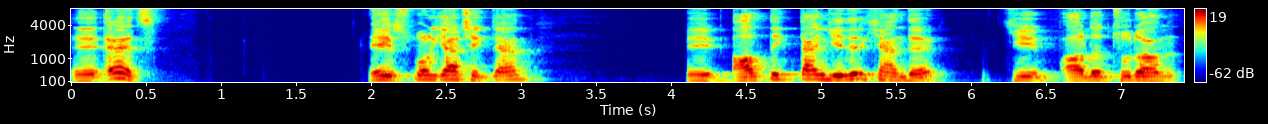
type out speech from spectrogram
Ee, evet. Eyüpspor gerçekten e, alt ligden gelirken de ki Arda Turan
